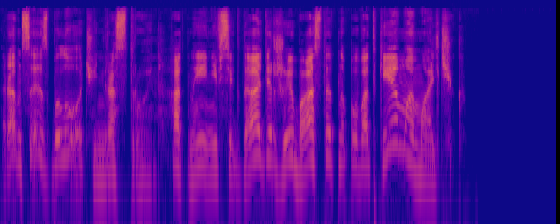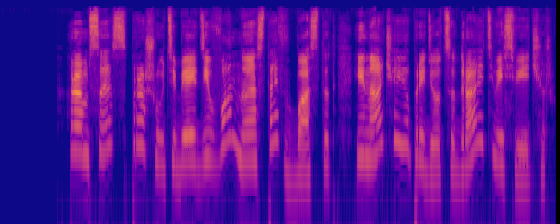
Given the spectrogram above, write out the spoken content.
Рамсес был очень расстроен. «Отныне всегда держи Бастет на поводке, мой мальчик». «Рамсес, прошу тебя, иди в ванну и оставь Бастет, иначе ее придется драить весь вечер».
